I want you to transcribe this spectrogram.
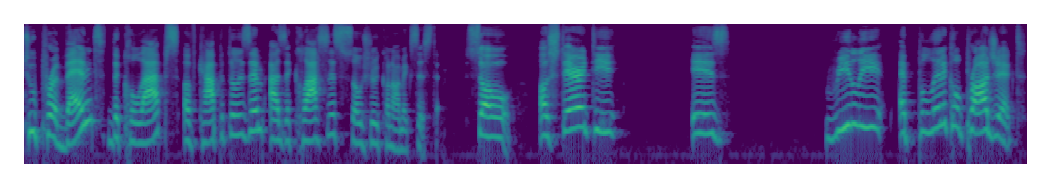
to prevent the collapse of capitalism as a classist socioeconomic system. So austerity is really a political project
